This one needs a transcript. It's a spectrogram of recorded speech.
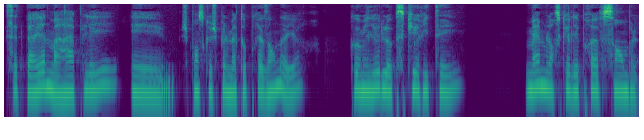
Cette période m'a rappelé, et je pense que je peux le mettre au présent d'ailleurs, qu'au milieu de l'obscurité, même lorsque l'épreuve semble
